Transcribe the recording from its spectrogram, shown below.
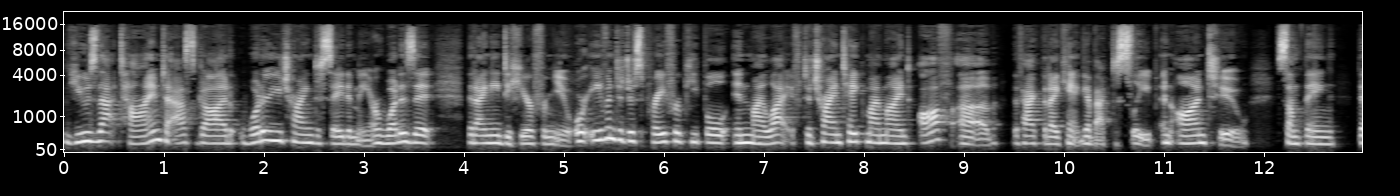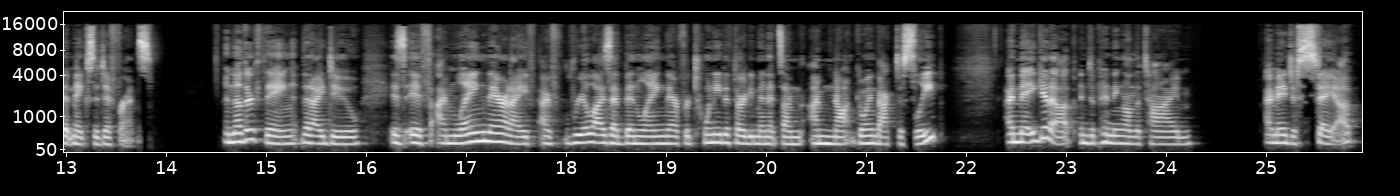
use that time to ask God, what are you trying to say to me? Or what is it that I need to hear from you? Or even to just pray for people in my life to try and take my mind off of the fact that I can't get back to sleep and onto something that makes a difference. Another thing that I do is if I'm laying there and I, I realize I've been laying there for 20 to 30 minutes, I'm, I'm not going back to sleep. I may get up and depending on the time, I may just stay up.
